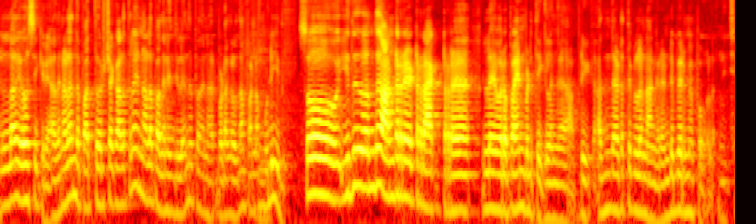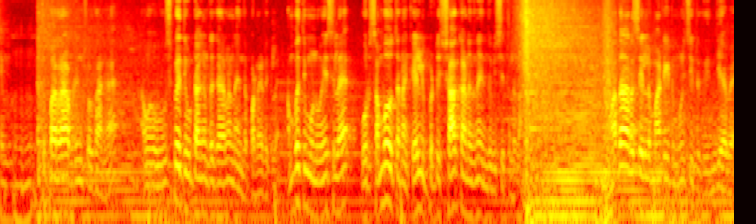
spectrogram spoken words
எல்லாம் யோசிக்கிறேன். அதனால் இந்த பத்து வருஷ காலத்தில் என்னால் பதினஞ்சுலேருந்து பதினாறு படங்கள் தான் பண்ண முடியுது. ஸோ இது வந்து அண்டர் ரேட்டர் ஆக்டரு இல்லை இவரை பயன்படுத்திக்கலங்க. அப்படி அந்த இடத்துக்குள்ளே நாங்கள் ரெண்டு பேருமே போகலை. நிச்சயம். எடுத்துப்படுறா அப்படின்னு சொல்கிறாங்க அவங்க உஸ்பேத்தி விட்டாங்கன்றக்காக நான் இந்த படம் எடுக்கல. ஐம்பத்தி மூணு வயசில் ஒரு சம்பவத்தை நான் கேள்விப்பட்டு ஷாக் ஆனதுன்னா இந்த விஷயத்தில் தான். மத அரசியலில் மாட்டிக்கிட்டு முடிச்சிட்டு இருக்கு இந்தியாவை.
